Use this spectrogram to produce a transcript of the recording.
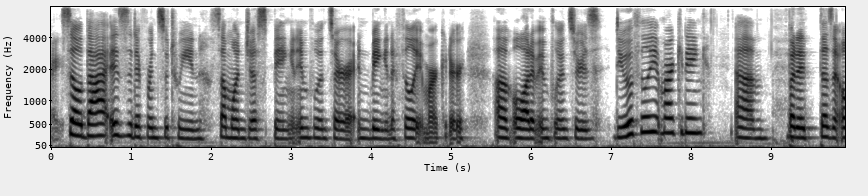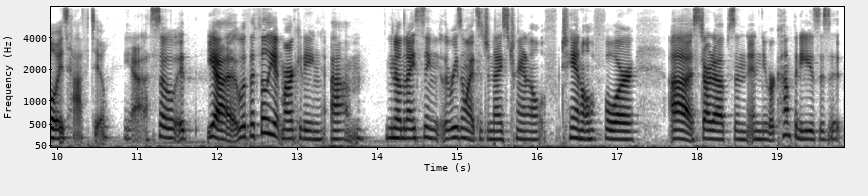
Right. So that is the difference between someone just being an influencer and being an affiliate marketer. Um, a lot of influencers do affiliate marketing, um, but it doesn't always have to. Yeah. So it yeah, with affiliate marketing, um, you know, the nice thing, the reason why it's such a nice channel channel for uh, startups and, and newer companies is it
